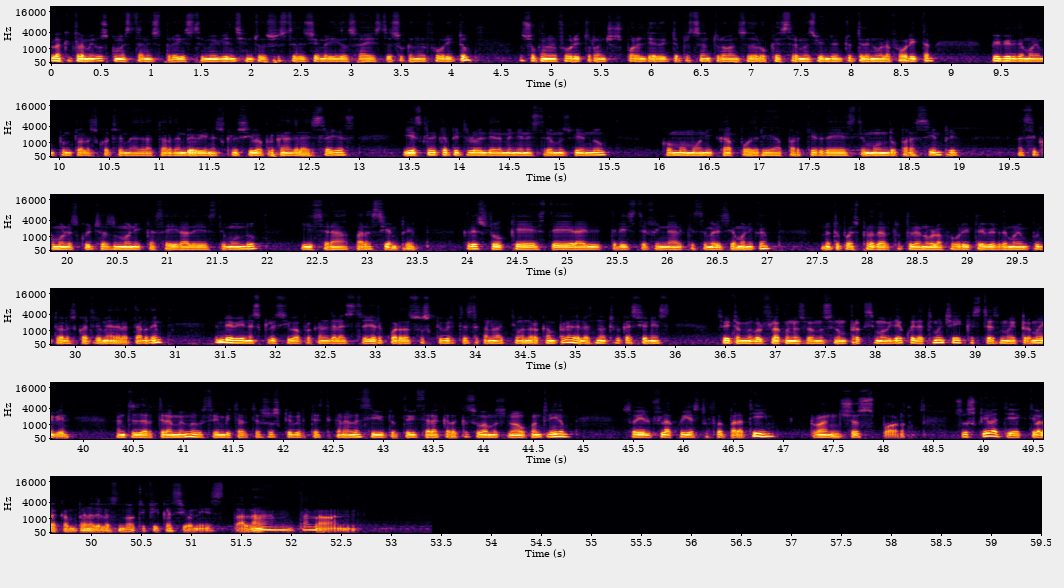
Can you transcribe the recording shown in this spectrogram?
Hola, ¿qué tal amigos? ¿Cómo están? Espero que estén muy bien. Sean todos ustedes bienvenidos a este su canal favorito, su canal favorito Ranchos por el día de hoy. Te presento un avance de lo que estaremos viendo en tu telenovela favorita, Vivir de Amor en punto a las 4 y media de la tarde en vivo en exclusiva por Canal de las Estrellas. Y es que el capítulo del día de mañana estaremos viendo cómo Mónica podría partir de este mundo para siempre. Así como lo escuchas, Mónica se irá de este mundo y será para siempre. ¿Crees tú que este era el triste final que se merecía Mónica? No te puedes perder tu telenovela favorita Vivir de Amor en punto a las 4 y media de la tarde. En vivo exclusiva por Canal de la Estrella. Recuerda suscribirte a este canal activando la campana de las notificaciones. Soy tu amigo el Flaco y nos vemos en un próximo video. Cuídate mucho y que estés muy pero muy bien. Antes de retirarme me gustaría invitarte a suscribirte a este canal así YouTube te avisará cada que subamos nuevo contenido. Soy el Flaco y esto fue para ti, Rancho Sport. Suscríbete y activa la campana de las notificaciones. Talán, talán.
